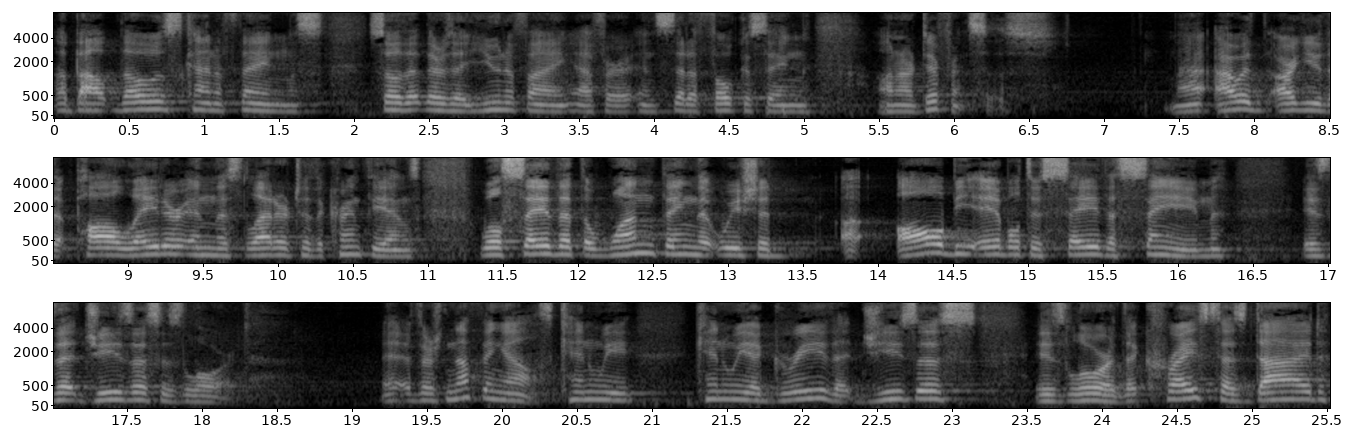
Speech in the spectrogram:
about those kind of things so that there's a unifying effort instead of focusing on our differences? I would argue that Paul, later in this letter to the Corinthians, will say that the one thing that we should uh, all be able to say the same is that Jesus is Lord. If there's nothing else, can we, can we agree that Jesus is Lord, that Christ has died,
